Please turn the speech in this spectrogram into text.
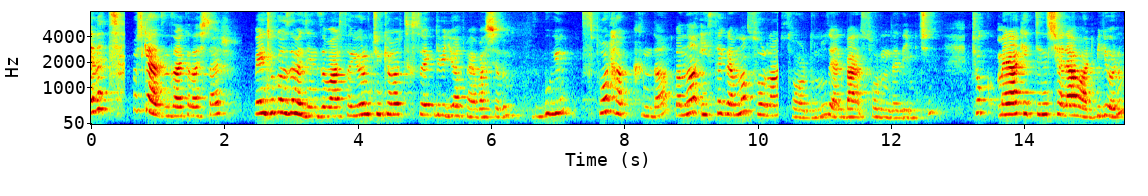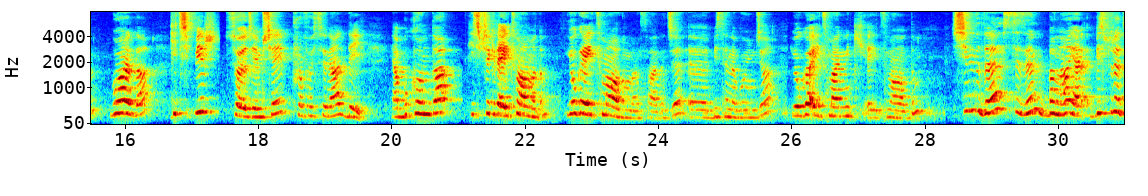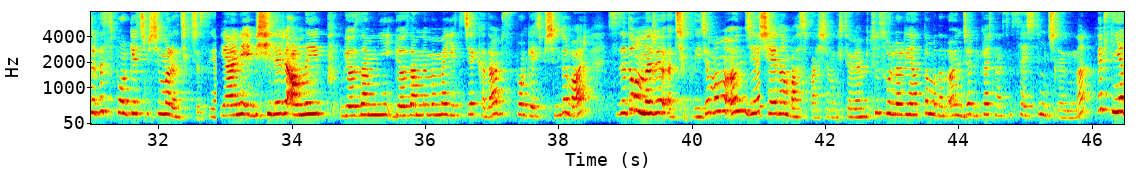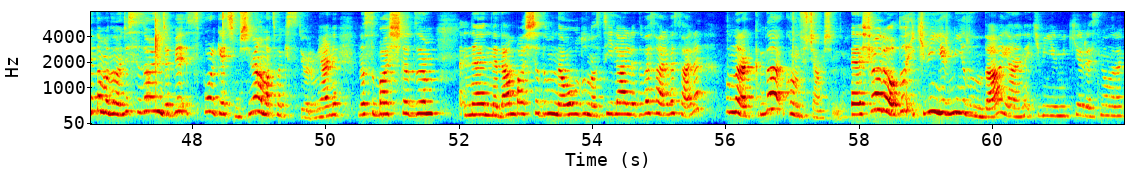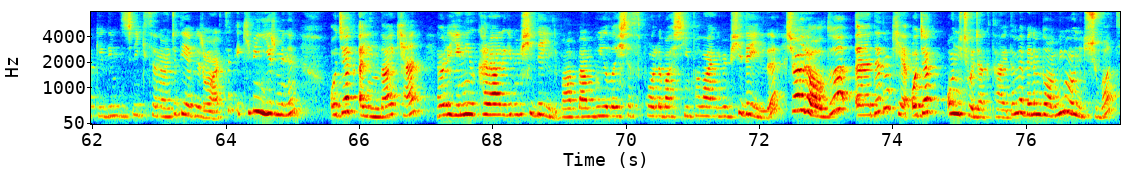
Evet, hoş geldiniz arkadaşlar. Beni çok özlemediğinizi varsayıyorum çünkü artık sürekli video atmaya başladım. Bugün spor hakkında bana Instagram'dan sorular sordunuz. Yani ben sorun dediğim için. Çok merak ettiğiniz şeyler vardı biliyorum. Bu arada hiçbir söyleyeceğim şey profesyonel değil. Yani bu konuda hiçbir şekilde eğitim almadım. Yoga eğitimi aldım ben sadece ee, bir sene boyunca. Yoga eğitmenlik eğitimi aldım. Şimdi de sizin bana yani bir süredir de spor geçmişim var açıkçası. Yani bir şeyleri anlayıp gözlemli, gözlemlememe yetecek kadar bir spor geçmişim de var. Size de onları açıklayacağım ama önce şeyden baş başlamak istiyorum. Yani bütün soruları yanıtlamadan önce birkaç tanesini seçtim içlerinden. Hepsini yanıtlamadan önce size önce bir spor geçmişimi anlatmak istiyorum. Yani nasıl başladım, ne neden başladım, ne oldu, nasıl ilerledi vesaire vesaire. Bunlar hakkında konuşacağım şimdi. Ee, şöyle oldu, 2020 yılında yani 2022'ye resmi olarak girdiğimiz için 2 sene önce diyebilirim artık. 2020'nin Ocak ayındayken böyle yeni yıl kararı gibi bir şey değildi. Ben, bu yıla işte sporla başlayayım falan gibi bir şey değildi. Şöyle oldu, e, dedim ki Ocak 13 Ocak'taydım ve benim doğum günüm 13 Şubat.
